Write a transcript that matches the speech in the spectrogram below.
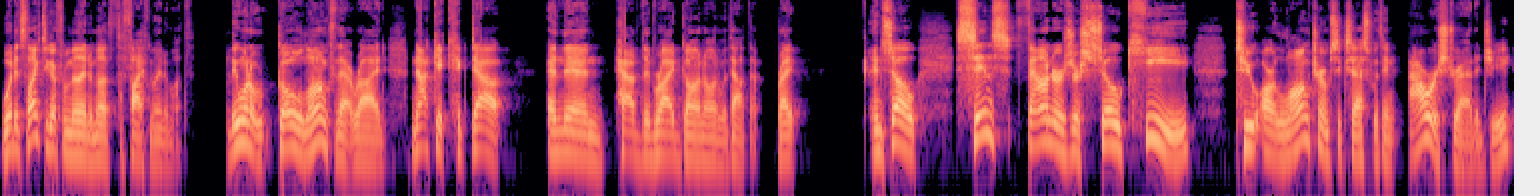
what it's like to go from a million a month to five million a month. They want to go along for that ride, not get kicked out and then have the ride gone on without them, right? And so since founders are so key to our long-term success within our strategy,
